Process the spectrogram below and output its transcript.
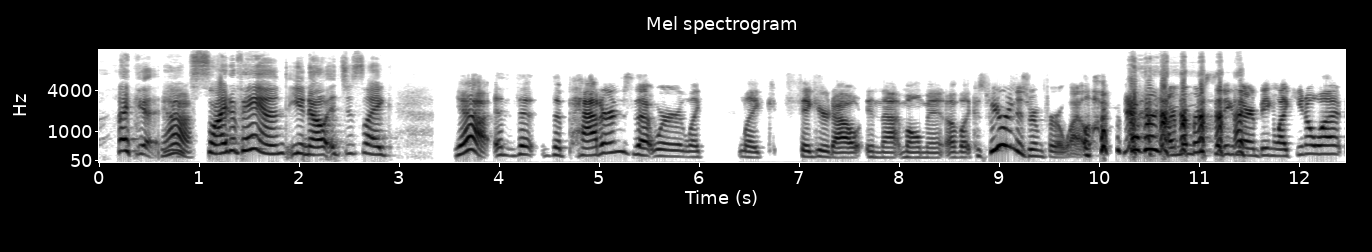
like a Yeah. sleight of hand, you know. It's just like Yeah, and the the patterns that were like like figured out in that moment of like because we were in his room for a while. I remember, I remember sitting there and being like, you know what?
